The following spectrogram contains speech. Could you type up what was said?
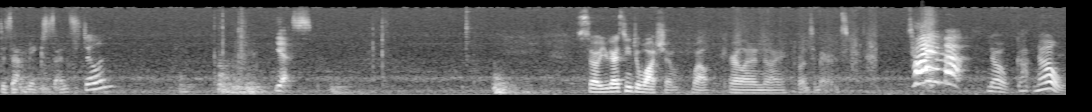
Does that make sense, Dylan? Yes. So you guys need to watch him while Caroline and I run some errands. Tie him up! No, God, no.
